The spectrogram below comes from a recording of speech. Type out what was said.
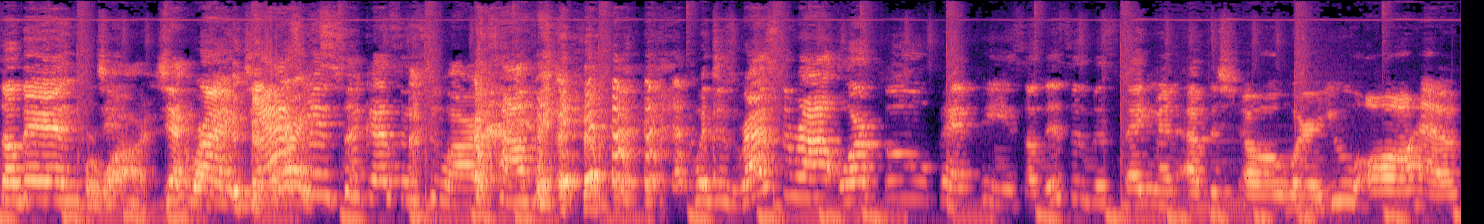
So then, For Ja- why? Ja- Right. right, Jazmine took us into our topic, which is restaurant or food pet peeves. So this is the segment of the show where you all have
